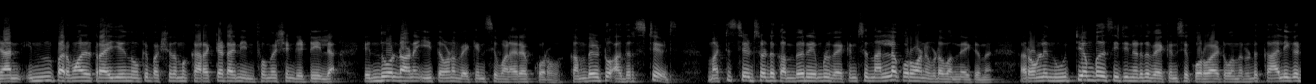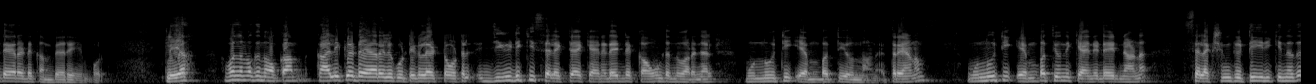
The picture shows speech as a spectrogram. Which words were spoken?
ഞാൻ ഇന്ന് പരമാവധി ട്രൈ ചെയ്ത് നോക്കി പക്ഷേ നമുക്ക് കറക്റ്റായിട്ട് അതിന് ഇൻഫർമേഷൻ കിട്ടിയില്ല. എന്തുകൊണ്ടാണ് ഈ തവണ വേക്കൻസി വളരെ കുറവ്? കമ്പയർ ടു അതർ സ്റ്റേറ്റ്സ് മറ്റ് സ്റ്റേറ്റ്സായിട്ട് കമ്പയർ ചെയ്യുമ്പോൾ വേക്കൻസി നല്ല കുറവാണ് ഇവിടെ വന്നേക്കുന്നത്. അറൗണ്ട് നൂറ്റി അമ്പത് സീറ്റിനടുത്ത് വേക്കൻസി കുറവായിട്ട് വന്നിട്ടുണ്ട്. കാലിക്കറ്റ് എയറായിട്ട് കമ്പയർ ചെയ്യുമ്പോൾ. ക്ലിയർ അപ്പോൾ നമുക്ക് നോക്കാം. കാലിക്കറ്റ് എയറിൽ കുട്ടികളെ ടോട്ടൽ ജി ഡിക്ക് സെലക്ട് ആയ കാൻഡിഡേറ്റിന്റെ കൗണ്ട് എന്ന് പറഞ്ഞാൽ മുന്നൂറ്റി എൺപത്തി ഒന്നാണ് എത്രയാണ്? മുന്നൂറ്റി എൺപത്തി ഒന്ന് കാൻഡിഡേറ്റിനാണ് സെലക്ഷൻ കിട്ടിയിരിക്കുന്നത്.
